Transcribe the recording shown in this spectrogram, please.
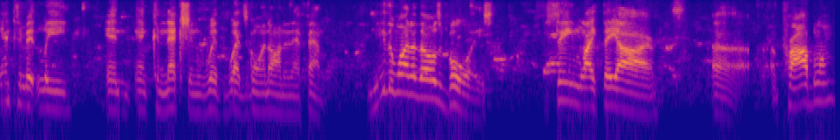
intimately in in connection with what's going on in that family. Neither one of those boys seem like they are uh, a problem,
